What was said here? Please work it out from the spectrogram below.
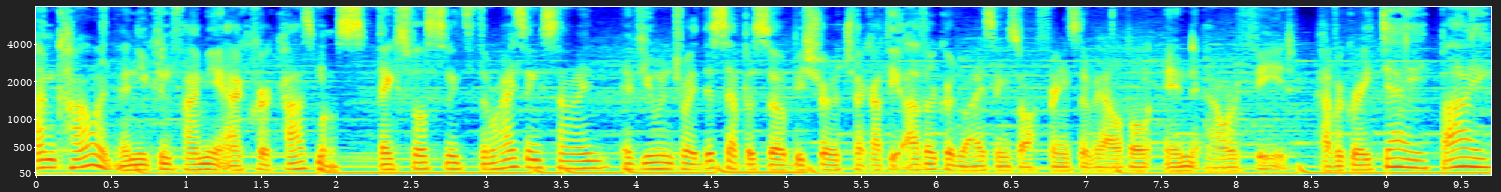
I'm Colin, and you can find me at Queer Cosmos. Thanks for listening to The Rising Sign. If you enjoyed this episode, be sure to check out the other Good Risings offerings available in our feed. Have a great day. Bye.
